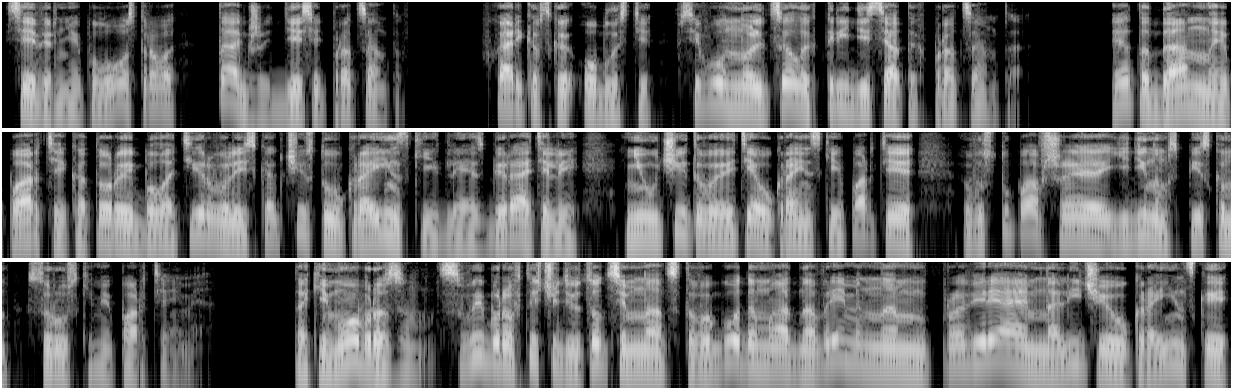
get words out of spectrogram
севернее полуострова, также 10%. В Харьковской области всего 0,3%. Это данные партий, которые баллотировались как чисто украинские для избирателей, не учитывая те украинские партии, выступавшие единым списком с русскими партиями. Таким образом, с выборов 1917 года мы одновременно проверяем наличие украинской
